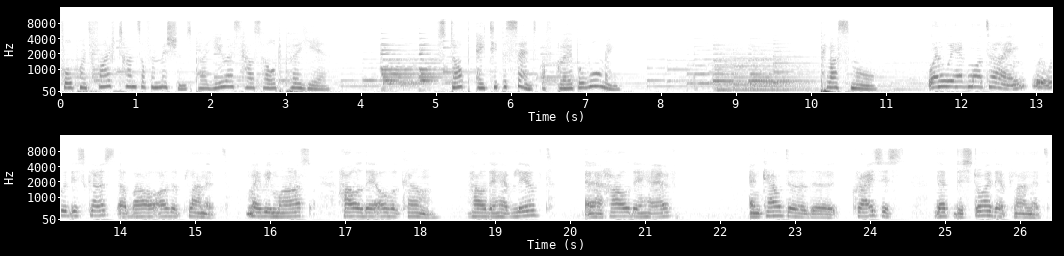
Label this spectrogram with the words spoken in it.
4.5 tons of emissions per US household per year, stop 80% of global warming, plus more. When we have more time, we will discuss about other planets, maybe Mars, how they overcome, how they have lived, uh, how they have encountered the crisis that destroy their planet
